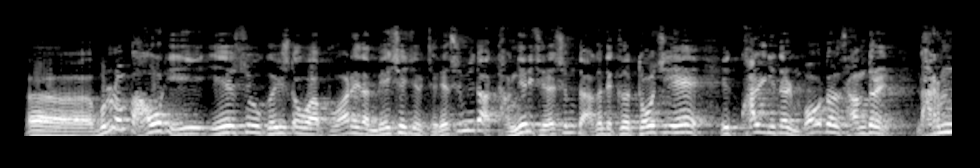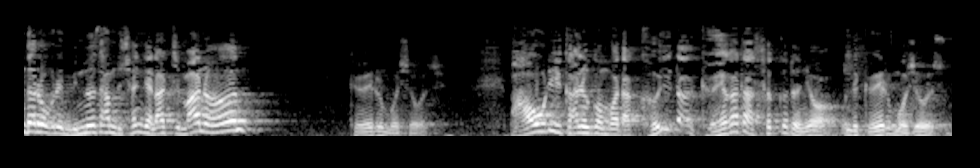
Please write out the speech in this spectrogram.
어, 물론 바울이 예수 그리스도와 부활에 대한 메시지를 전했습니다. 당연히 전했습니다. 근데 그 도시의 관리들, 모든 사람들, 나름대로 그래 믿는 사람도 생겨났지만은, 교회를 못 세웠어요. 바울이 가는 곳마다 거의 다 교회가 다 섰거든요. 근데 교회를 못 세웠어요.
